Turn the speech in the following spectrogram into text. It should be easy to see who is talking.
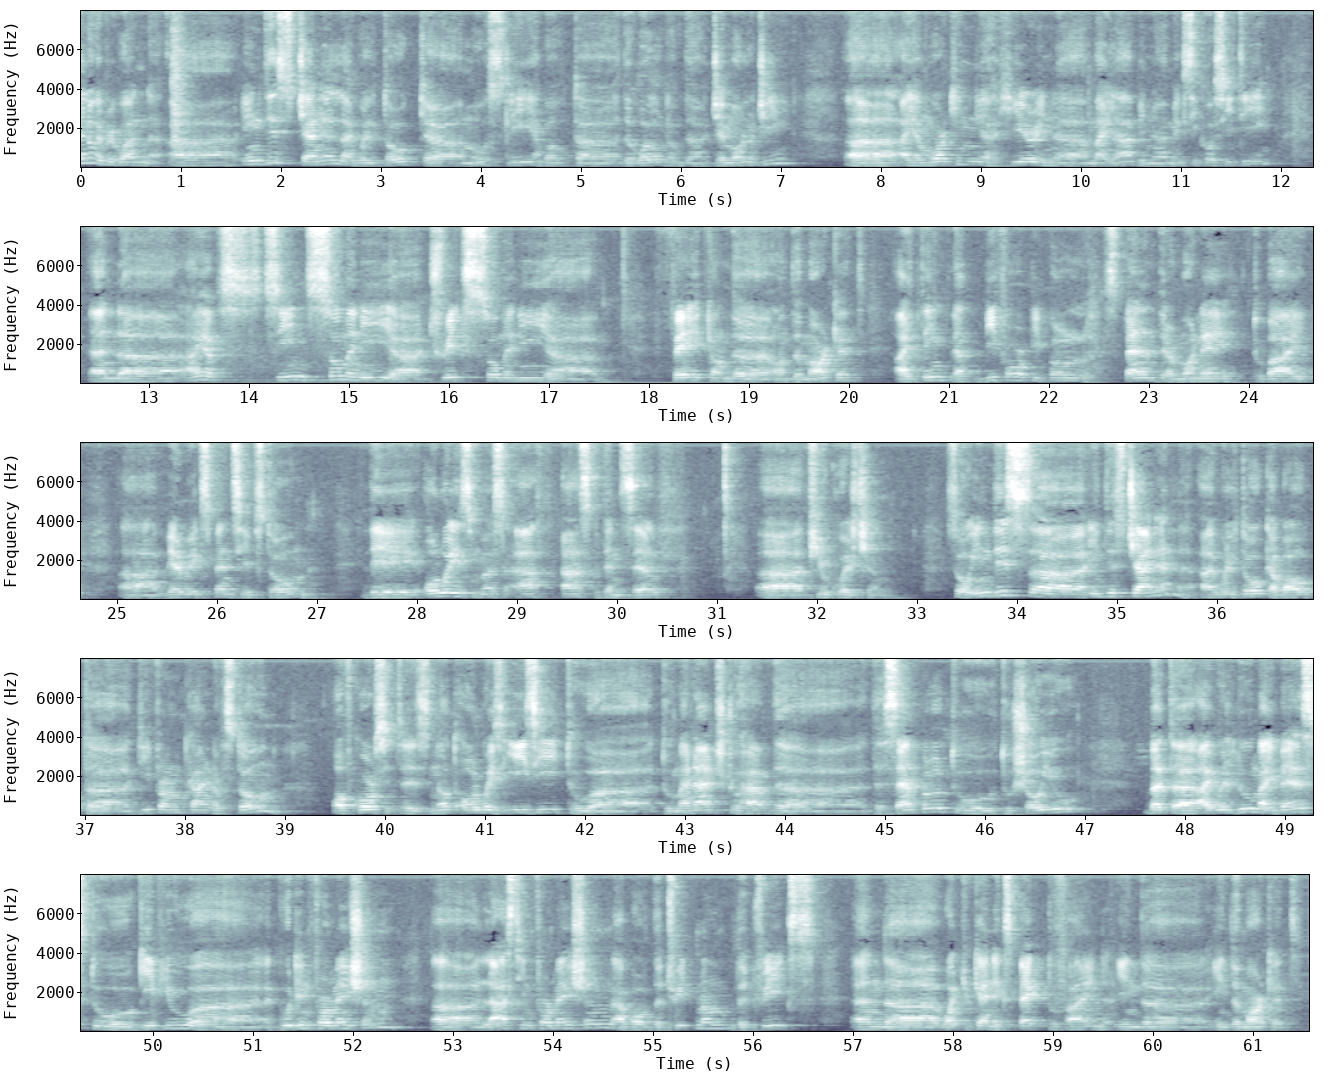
Speaker 1: Hello everyone. Uh, in this channel I will talk uh, mostly about uh, the world of the gemology. Uh, I am working uh, here in uh, my lab in Mexico City and I have seen so many tricks, so many fake on the, on the market. I think that before people spend their money to buy very expensive stone they always must ask themselves a few questions. So in this, uh, in this channel I will talk about uh, different kind of stone. Of course it is not always easy to, uh, to manage to have the, the sample to, to show you but uh, I will do my best to give you uh, good information, uh, last information about the treatment, the tricks, and uh, what you can expect to find in the, in the market.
